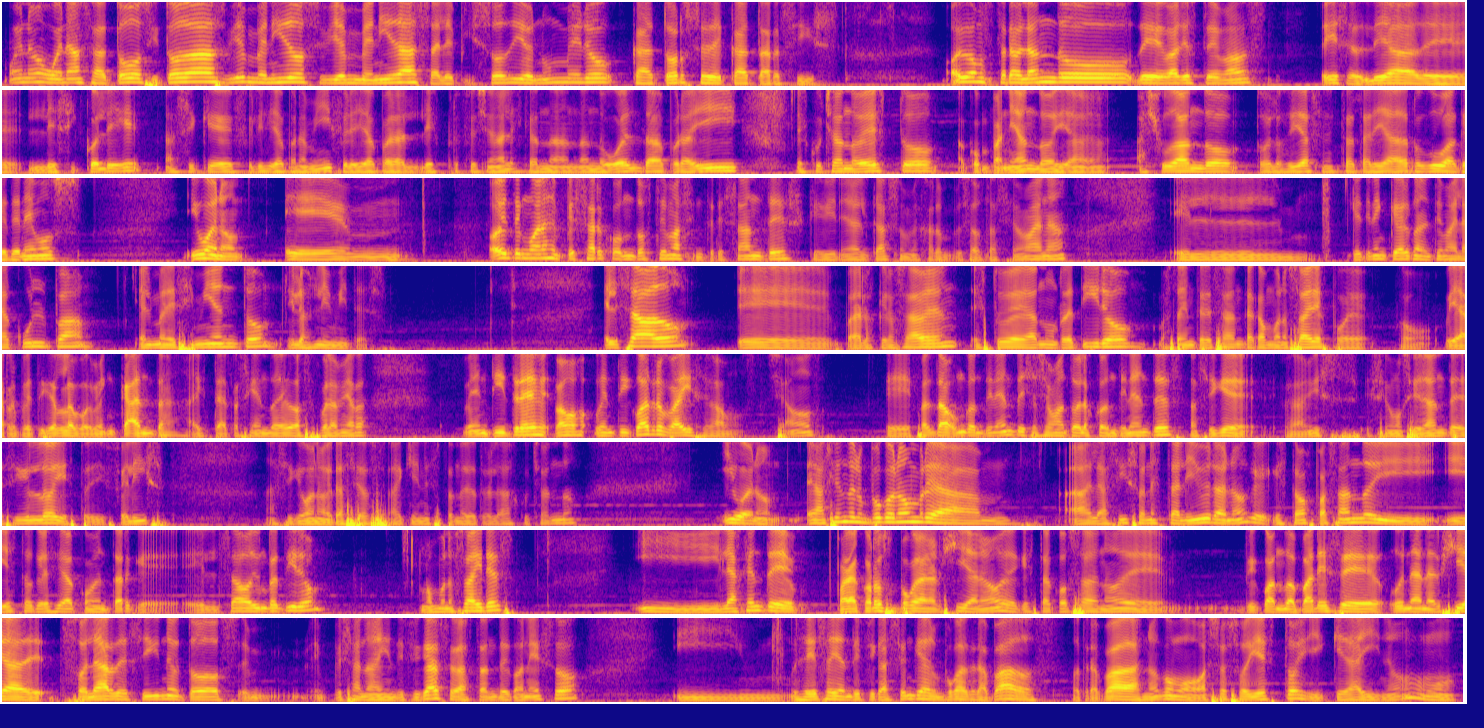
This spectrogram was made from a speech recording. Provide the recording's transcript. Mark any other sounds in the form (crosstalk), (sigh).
Bueno, buenas a todos y todas, bienvenidos y bienvenidas al episodio número 14 de Catarsis. Hoy vamos a estar hablando de varios temas. Hoy es el día de Les Psicólogues, así que feliz día para mí, feliz día para los profesionales que andan dando vueltas por ahí, escuchando esto, acompañando y ayudando todos los días en esta tarea ardua que tenemos. Y bueno, eh, Hoy tengo ganas de empezar con dos temas interesantes que vienen al caso, me dejaron empezar esta semana, el, que tienen que ver con el tema de la culpa, el merecimiento y los límites. El sábado, eh, para los que no saben, estuve dando un retiro bastante interesante acá en Buenos Aires, pues como voy a repetirlo porque me encanta, ahí está haciendo ego, se fue la mierda. 23, vamos, 24 países vamos, llevamos eh, falta un continente y ya llama a todos los continentes, así que para mí es, emocionante decirlo y estoy feliz. Así que bueno, gracias a quienes están del otro lado escuchando. Y bueno, haciéndole un poco nombre a, a la season esta libra ¿no? que, estamos pasando y, esto que les voy a comentar que el sábado hay un retiro en Buenos Aires y la gente, para correr un poco la energía, ¿no? de que esta cosa ¿no? de, que cuando aparece una energía solar de signo, todos em, empiezan a identificarse bastante con eso. Y desde esa identificación quedan un poco atrapados, atrapadas, ¿no? Como yo soy esto y queda ahí, ¿no?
